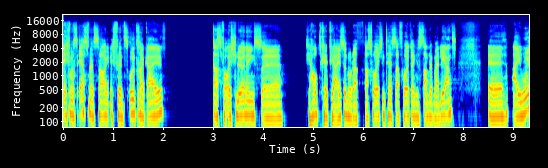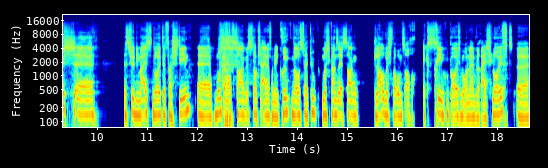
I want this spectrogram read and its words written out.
Ich muss erstmal sagen, ich finde es ultra geil, dass bei euch Learnings äh, die Haupt-KPI sind oder dass für euch ein Test erfolgreich ist, wenn man lernt. Äh, I wish, äh, das für die meisten Leute verstehen. Äh, muss ich auch sagen, ist, glaube ich, einer von den Gründen, warum es bei du, muss ich ganz ehrlich sagen, glaube ich, warum es auch extrem gut bei euch im Online-Bereich läuft. Äh,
